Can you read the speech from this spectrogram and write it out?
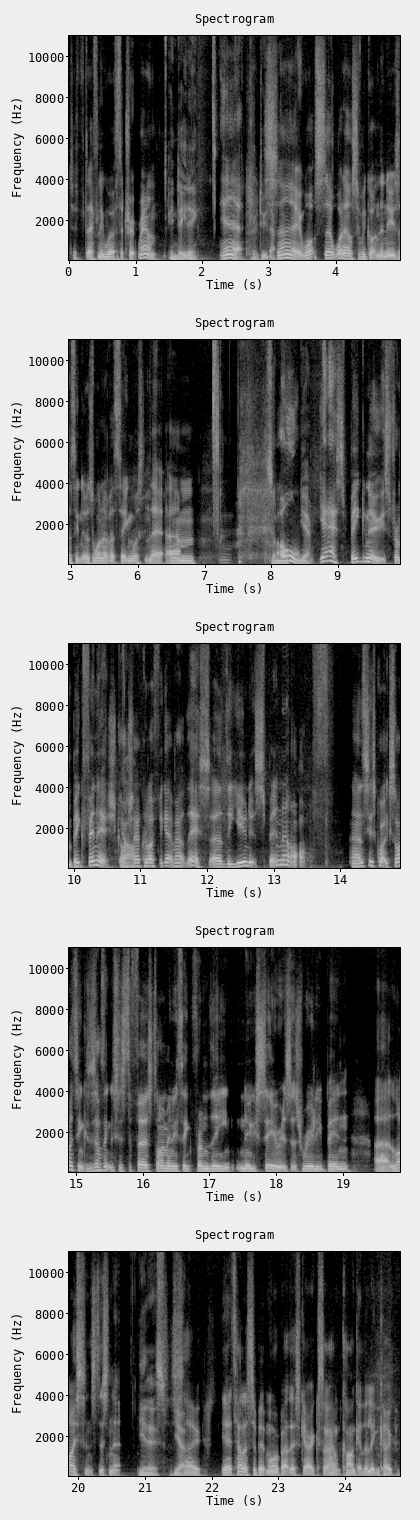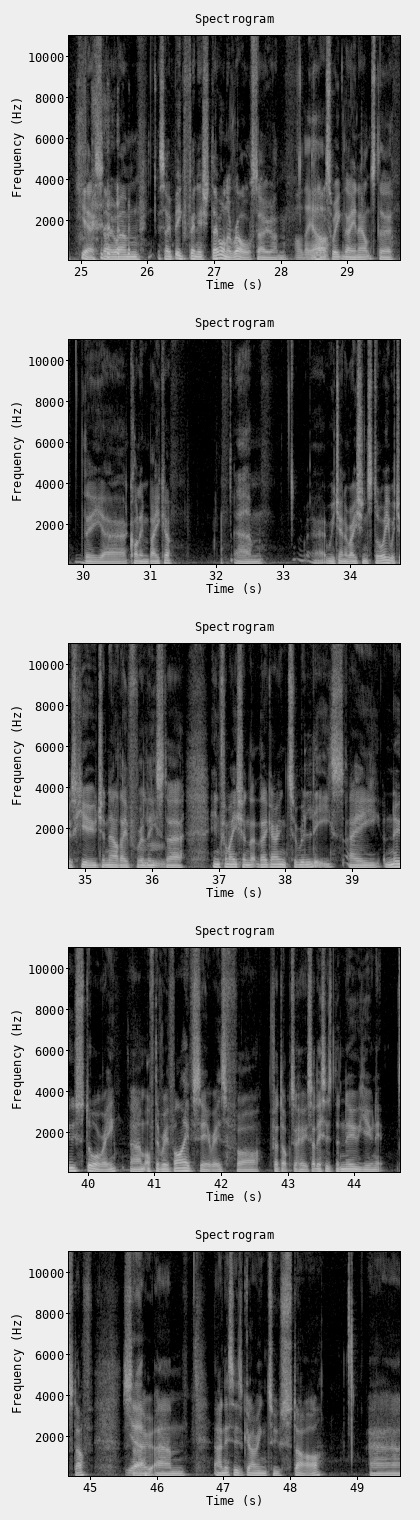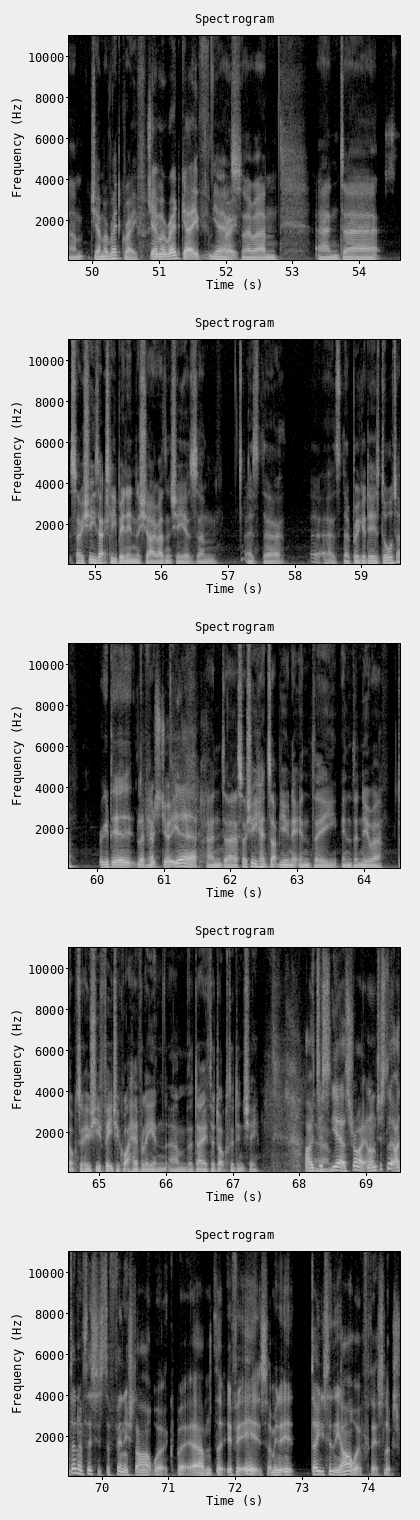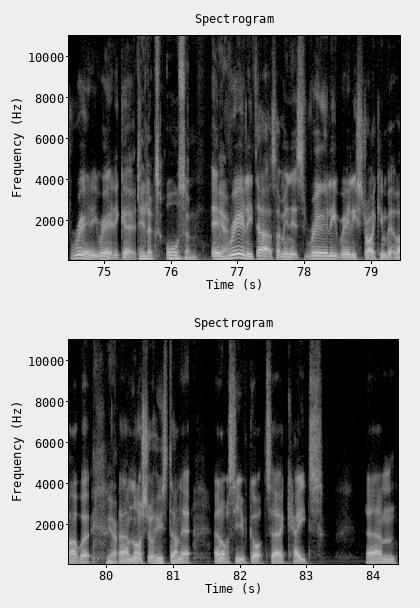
just definitely worth the trip round. Indeedy. Yeah. Go do that. So what's uh, what else have we got in the news? I think there was one other thing, wasn't there? Um, Some oh yeah. yes, big news from Big Finish. Gosh, how could I forget about this? Uh, the unit spin-off. Now, this is quite exciting because I think this is the first time anything from the new series has really been uh, licensed, isn't it? It is. Yeah. So yeah, tell us a bit more about this, Gary, because I can't get the link open. Yeah, so um, so Big Finish, they're on a roll. So um, Oh, they last are. week they announced the the uh, Colin Baker um, uh, regeneration story, which is huge, and now they've released Hmm. uh, information that they're going to release a new story um, of the Revive series for for Doctor Who. So this is the new unit stuff. So Yeah. um, and this is going to star um, Jemma Redgrave. Jemma Redgrave. Yeah. So um, and uh, so she's actually been in the show, hasn't she? As um, as the as the brigadier's daughter, Brigadier Lefford Yep. Stewart. Yeah. and uh, so she heads up unit in the in the newer Doctor Who. She featured quite heavily in um, the Day of the Doctor, didn't she? I Um, just yeah, that's right. And I'm just look, I don't know if this is the finished artwork, but um, the, if it is, I mean, it don't you think the artwork for this looks really really good? It looks awesome. It yeah. really does. I mean, it's really really striking bit of artwork. Yeah. I'm not sure who's done it, and obviously you've got uh, Kate. Um,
